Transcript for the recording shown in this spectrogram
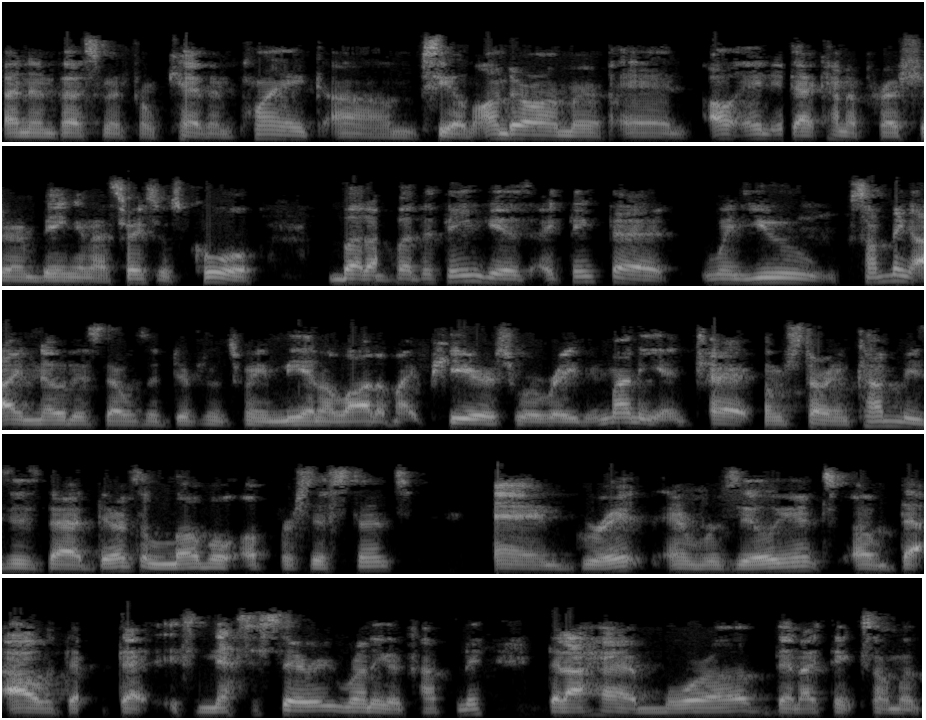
an investment from Kevin Plank, um, CEO of Under Armour, and all and that kind of pressure and being in that space was cool. But uh, but the thing is, I think that when you something I noticed that was a difference between me and a lot of my peers who are raising money in tech, um, starting companies, is that there's a level of persistence and grit and resilience of the out that, that is necessary running a company that I had more of than I think some of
